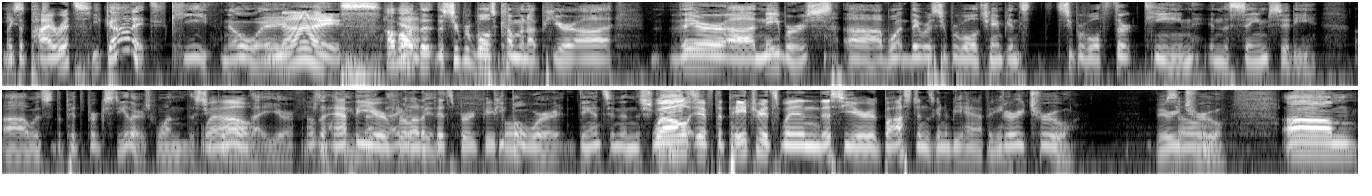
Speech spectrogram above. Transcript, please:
like the Pirates. You got it, Keith. No way. Nice. How about Yeah. the the Super Bowl's coming up here? Uh, their uh, neighbors, uh, one, they were Super Bowl champions. Super Bowl 13 in the same city uh, was the Pittsburgh Steelers won the Super Wow. Bowl that year. That was a happy that. year That for a lot of Pittsburgh people. People were dancing in the streets. Well, if the Patriots win this year, Boston's going to be happy. Very true. Very So- true. Um,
